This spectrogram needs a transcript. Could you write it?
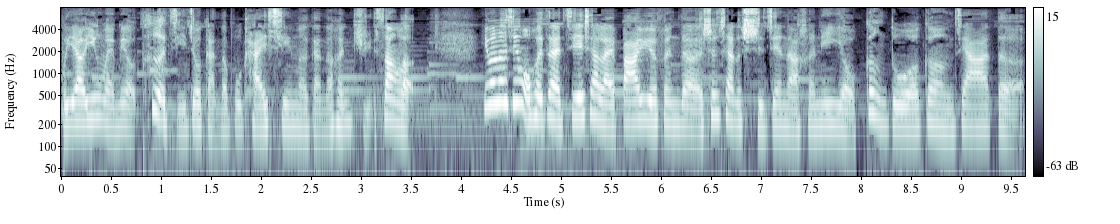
不要因为没有特辑就感到不开心了，感到很沮丧了。因为乐心我会在接下来八月份的剩下的时间呢，和你有更多更加的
